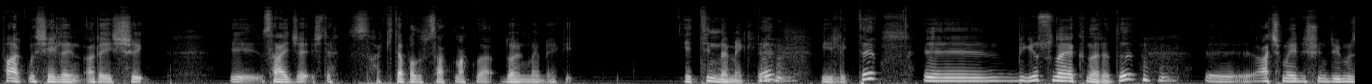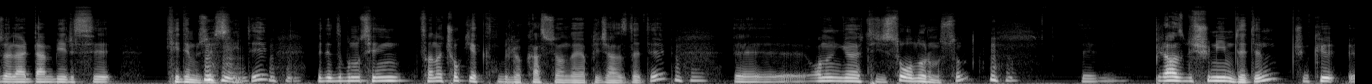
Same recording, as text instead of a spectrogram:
farklı şeylerin arayışı e, sadece işte kitap alıp satmakla dönmemek yetinmemekle birlikte e, bir gün Suna Yakın aradı. e, açmayı düşündüğü müzelerden birisi kedi müzesiydi ve dedi bunu senin sana çok yakın bir lokasyonda yapacağız dedi. E, onun yöneticisi olur musun? e, biraz düşüneyim dedim çünkü e,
